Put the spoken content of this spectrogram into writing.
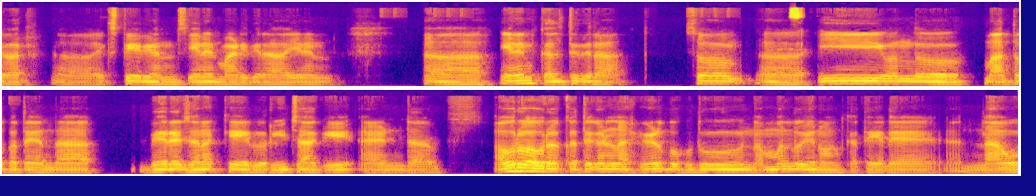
your uh, experience, ಏನೇನ್ ಮಾಡಿದೀರಾ, ಏನೇನ್ ಆ, ಏನೇನ್ ಕಲ್ತಿದ್ದೀರಾ. ಸೊ ಈ ಒಂದು ಮಾತುಕತೆಯಿಂದ ಬೇರೆ ಜನಕ್ಕೆ ಇದು ರೀಚ್ ಆಗಿ ಅಂಡ್ ಅವರು ಅವರ ಕತೆಗಳನ್ನ ಹೇಳಬಹುದು ನಮ್ಮಲ್ಲೂ ಏನೋ ಒಂದು ಕತೆ ಇದೆ. ನಾವು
